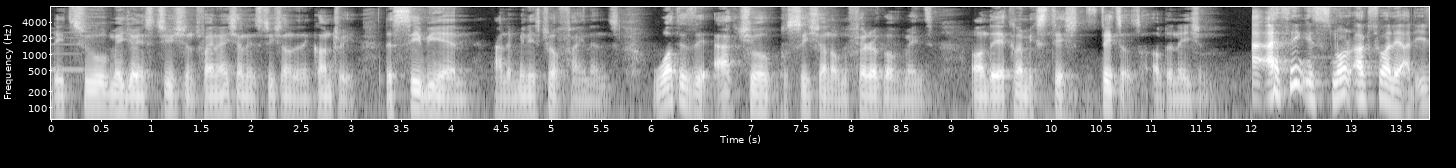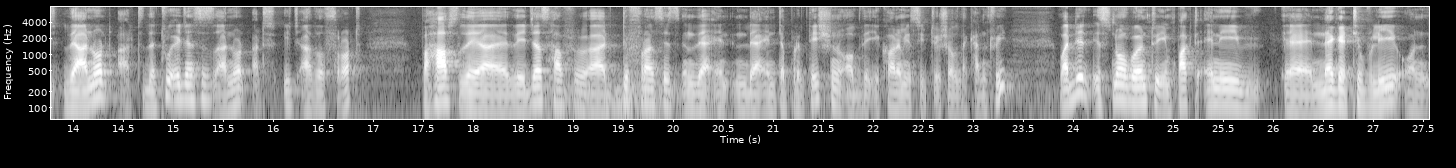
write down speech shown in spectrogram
the two major institutions, financial institutions in the country, the CBN and the Ministry of Finance. What is the actual position of the federal government on the economic st status of the nation? I think it's not actually at each, they are not at, the two agencies are not at each other's throat. Perhaps they, are, they just have uh, differences in their, in, their interpretation of the economic situation of the country. But it's not going to impact any uh, negatively on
